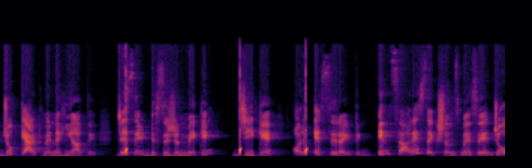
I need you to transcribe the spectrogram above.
जो कैट में नहीं आते। जैसे डिसीज़न मेकिंग जीके और एसे राइटिंग इन सारे सेक्शंस में से जो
